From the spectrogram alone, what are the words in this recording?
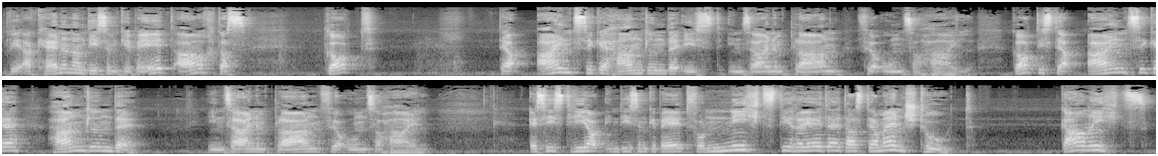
Wir erkennen an diesem Gebet auch, dass Gott der einzige Handelnde ist in seinem Plan für unser Heil. Gott ist der einzige Handelnde in seinem Plan für unser Heil. Es ist hier in diesem Gebet von nichts die Rede, das der Mensch tut. Gar nichts.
